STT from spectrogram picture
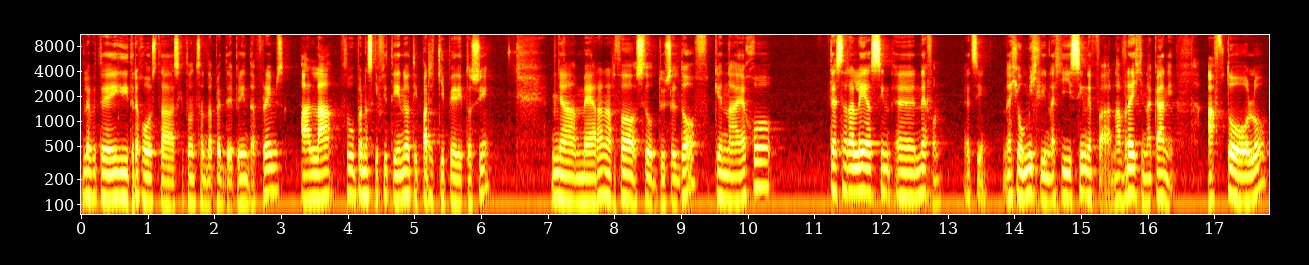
βλέπετε ήδη τρέχω στα σχεδόν 45-50 frames, αλλά αυτό που πρέπει να σκεφτείτε είναι ότι υπάρχει και η περίπτωση μια μέρα να έρθω στο Düsseldorf και να έχω 4 layers ε, νέφων, έτσι, να έχει ομίχλη, να έχει σύννεφα, να βρέχει, να κάνει. Αυτό όλο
